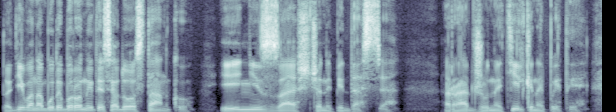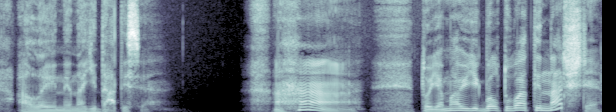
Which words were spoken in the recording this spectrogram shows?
Тоді вона буде боронитися до останку і ні за що не піддасться. Раджу не тільки не пити, але й не наїдатися. Ага, то я маю їх гвалтувати наще?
